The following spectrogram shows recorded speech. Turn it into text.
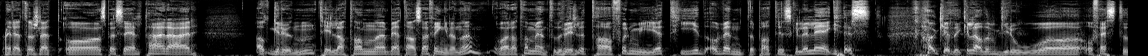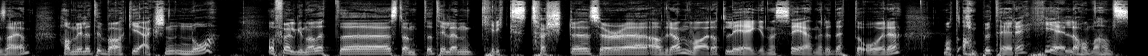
Rett og slett, og spesielt her er at grunnen til at han bet av seg fingrene, var at han mente det ville ta for mye tid å vente på at de skulle leges. Han kunne ikke la dem gro og, og feste seg igjen. Han ville tilbake i action nå. Og følgen av dette stuntet til den krigstørste sir Adrian var at legene senere dette året måtte amputere hele hånda hans.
